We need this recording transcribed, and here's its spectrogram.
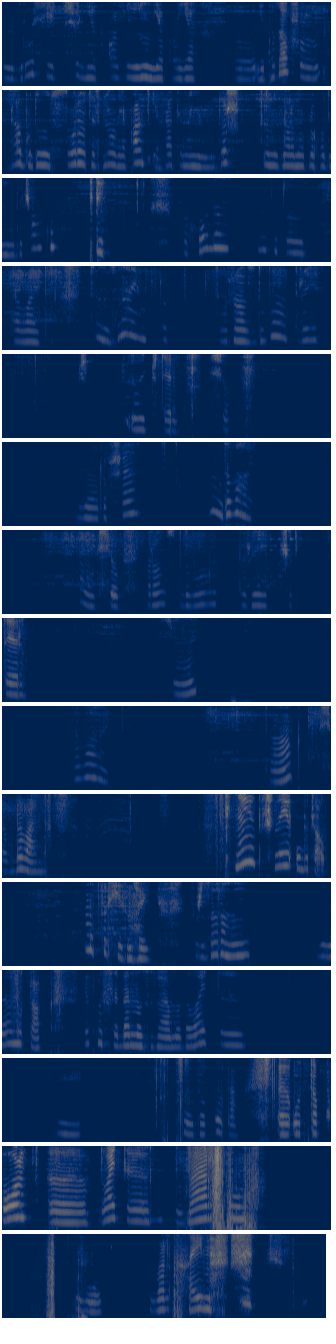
е, друзі, сьогодні я показую, ну, як я е, і казав, що я буду створювати новий аккаунт і грати на ньому. Тож, ну, ми зараз ми проходимо обучалку. проходимо. Ну, тут е, давайте. Це ми знаємо. Тут, тут раз, два, три, е, чотири. Все. Зараз ще. Ну, давай. Ну, все. Раз, два, три, чотири. Все. Давай. Так, все, вбиваємо. Ми прийшли у бучалку. Ну, це всі знають. Тож зараз ми будемо так. Як ми себе назвемо? Давайте. М, Отак, отак. Е, отако. Е, давайте вверху. Вот. Вертхеймер.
